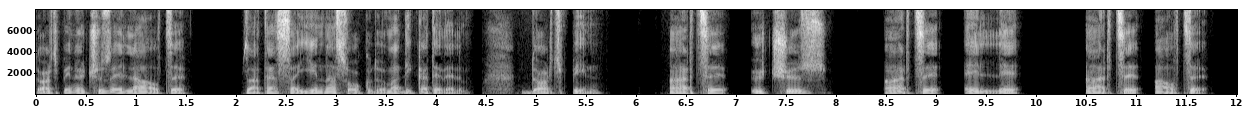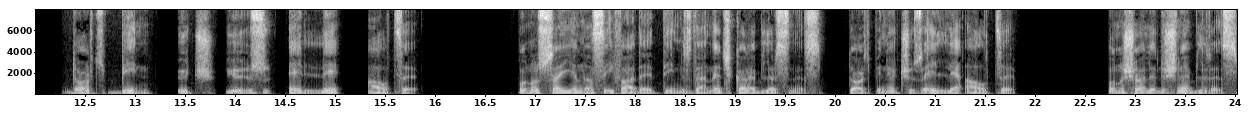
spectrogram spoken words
4356. Zaten sayıyı nasıl okuduğuma dikkat edelim. 4000 artı 300 artı 50 artı 6. 4356. Bunu sayıyı nasıl ifade ettiğimizden de çıkarabilirsiniz. 4356. Bunu şöyle düşünebiliriz.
